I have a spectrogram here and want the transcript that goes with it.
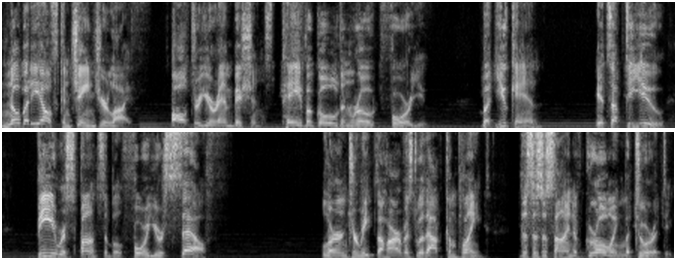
Nobody else can change your life, alter your ambitions, pave a golden road for you. But you can. It's up to you. Be responsible for yourself. Learn to reap the harvest without complaint. This is a sign of growing maturity.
